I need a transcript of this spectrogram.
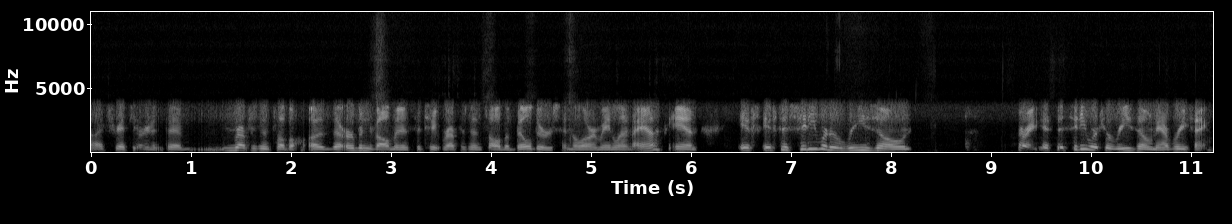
I forget the the represents all the uh, the Urban Development Institute represents all the builders in the Lower Mainland. I asked Anne if if the city were to rezone, sorry, if the city were to rezone everything,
